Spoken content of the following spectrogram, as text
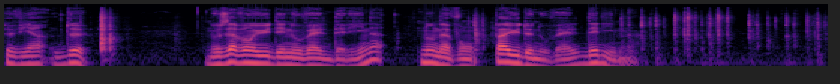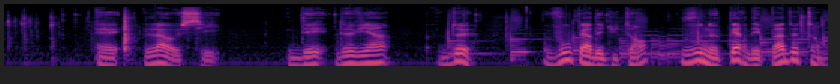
devient de. Nous avons eu des nouvelles d'Eline, nous n'avons pas eu de nouvelles d'Eline. Et là aussi, D devient 2. Vous perdez du temps, vous ne perdez pas de temps.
